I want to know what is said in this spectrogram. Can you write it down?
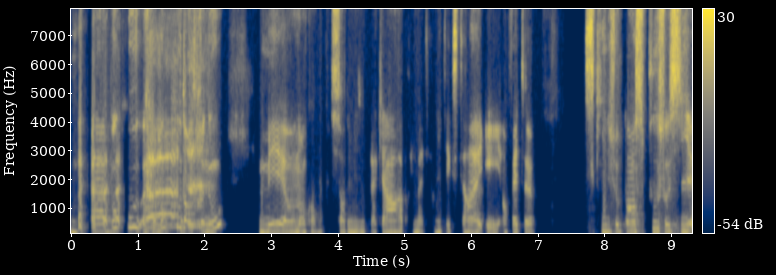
à beaucoup, beaucoup d'entre nous, mais on a encore beaucoup d'histoires de mise au placard après maternité, etc. Et en fait, ce qui, je pense, pousse aussi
